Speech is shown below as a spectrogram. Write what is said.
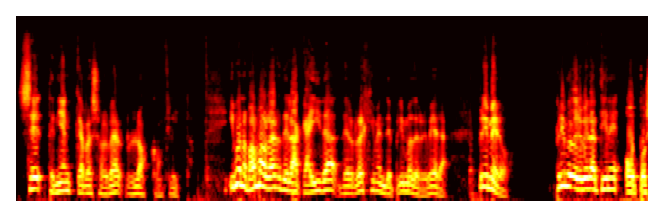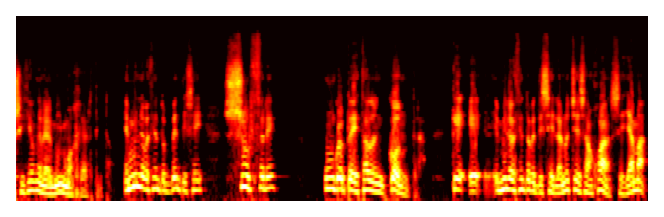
se tenían que resolver los conflictos. Y bueno, vamos a hablar de la caída del régimen de Primo de Rivera. Primero, Primo de Rivera tiene oposición en el mismo ejército. En 1926 sufre un golpe de Estado en contra, que eh, en 1926, la noche de San Juan, se llama,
